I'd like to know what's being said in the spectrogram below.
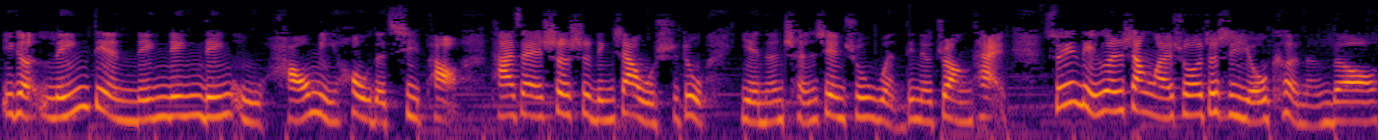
一个零点零零零五毫米厚的气泡，它在摄氏零下五十度也能呈现出稳定的状态。所以理论上来说，这是有可可能的哦。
